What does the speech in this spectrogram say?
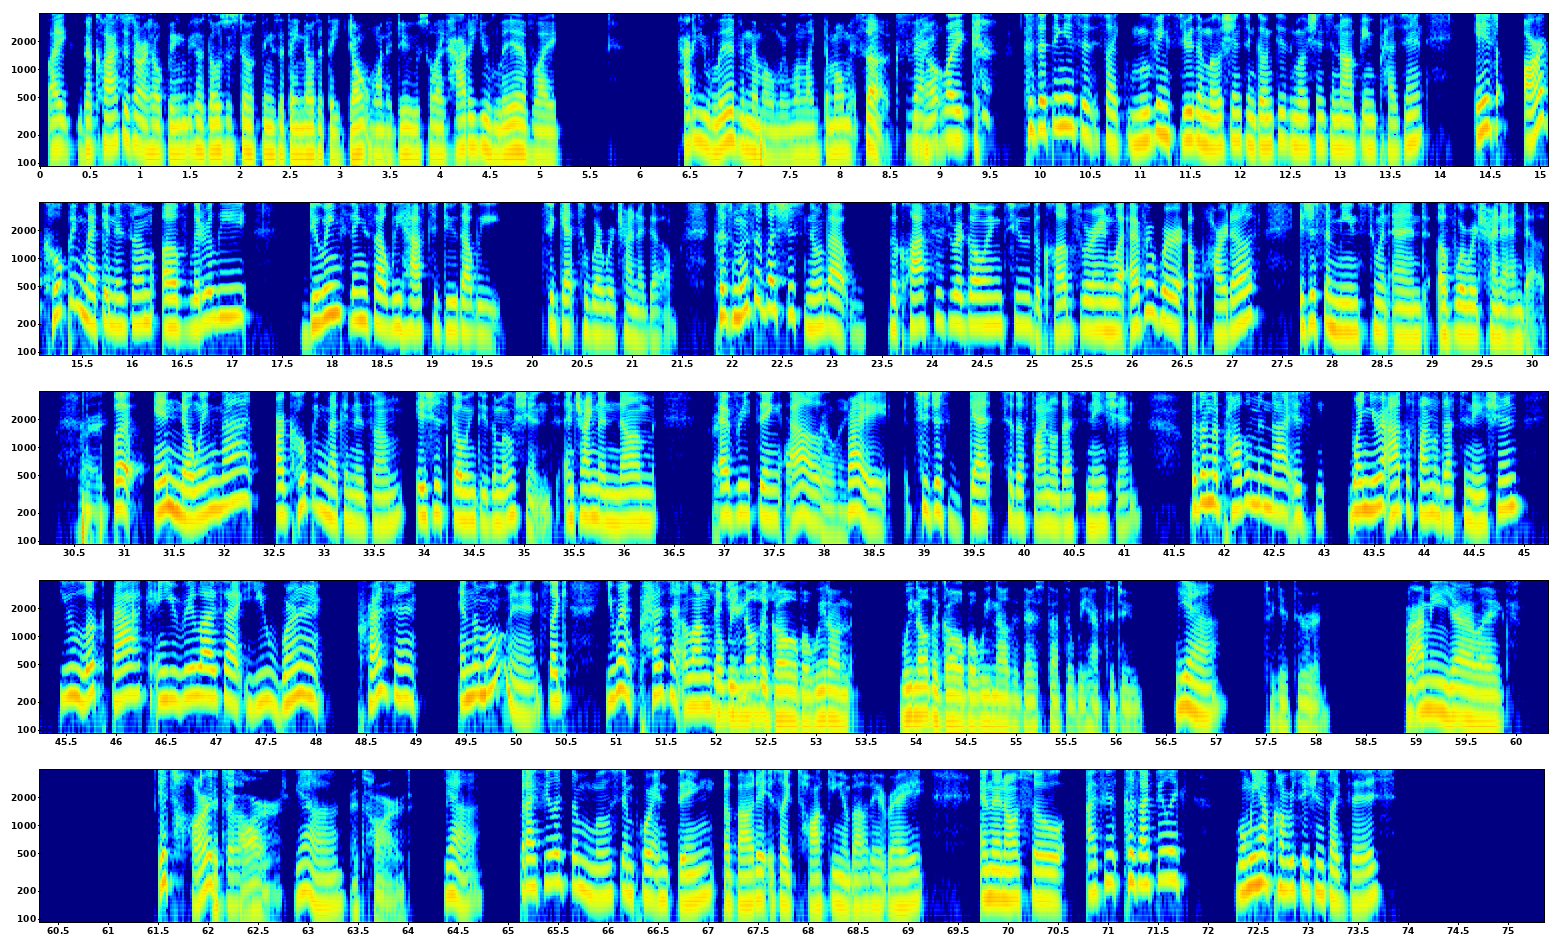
like the classes aren't helping because those are still things that they know that they don't want to do. So, like, how do you live? Like, how do you live in the moment when like the moment sucks? You know, like. Because the thing is, it's like moving through the motions and going through the motions and not being present is our coping mechanism of literally doing things that we have to do that we to get to where we're trying to go. Because most of us just know that the classes we're going to, the clubs we're in, whatever we're a part of, is just a means to an end of where we're trying to end up. Right. But in knowing that, our coping mechanism is just going through the motions and trying to numb Right. everything All out, feeling. right, to just get to the final destination. But then the problem in that is when you're at the final destination, you look back and you realize that you weren't present in the moments. Like you weren't present along So the So we know the goal, but we don't. We know the goal, but we know that there's stuff that we have to do Yeah. to get through it. But I mean, yeah, like It's hard. it's though. hard. Yeah. It's hard. Yeah. But I feel like the most important thing about it is like talking about it, right? And then also, I feel because I feel like when we have conversations like this,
